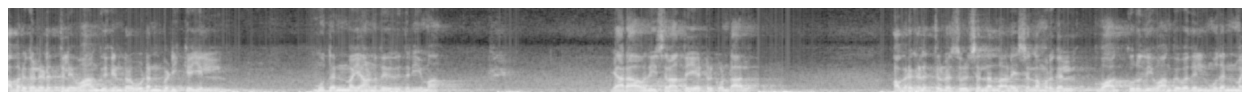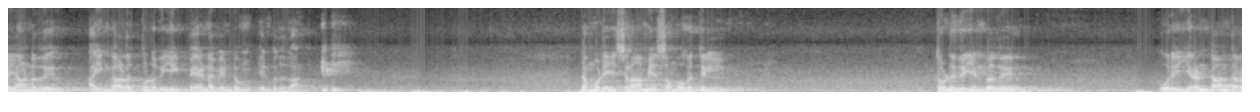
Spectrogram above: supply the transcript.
அவர்களிடத்திலே வாங்குகின்ற உடன்படிக்கையில் முதன்மையானது எது தெரியுமா? யாராவது இஸ்லாத்தை ஏற்றுக்கொண்டால் அவர்களிடத்தில் ரசூல் செல்லல்லா அலைஹி செல்லமர்கள் வாக்குறுதி வாங்குவதில் முதன்மையானது ஐங்கால தொழுகையை பேண வேண்டும் என்பதுதான். நம்முடைய இஸ்லாமிய சமூகத்தில் தொழுகை என்பது ஒரு இரண்டாந்தர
